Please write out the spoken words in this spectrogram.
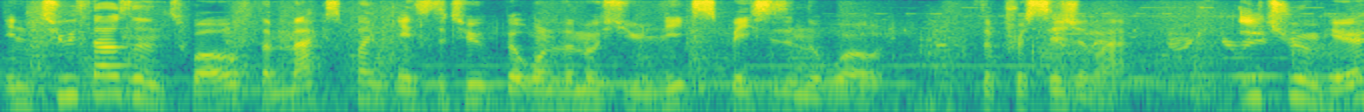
In 2012, the Max Planck Institute built one of the most unique spaces in the world, the Precision Lab. Each room here,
